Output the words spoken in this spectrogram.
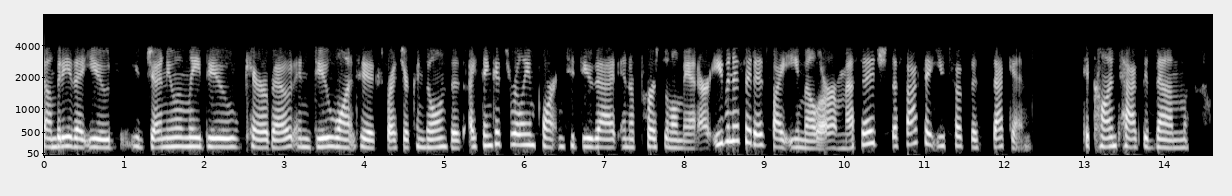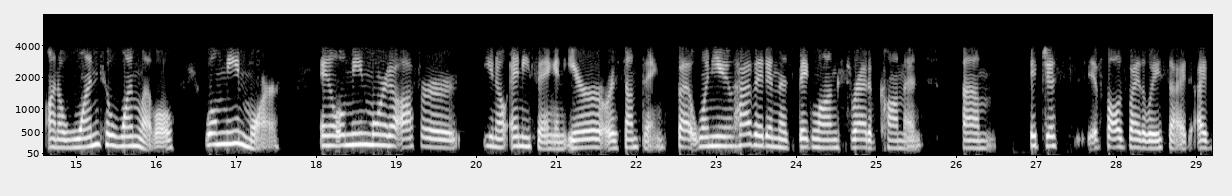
somebody that you you genuinely do care about and do want to express your condolences, I think it's really important to do that in a personal manner, even if it is by email or a message. The fact that you took the second to contact them on a one to one level will mean more. And it will mean more to offer, you know, anything, an ear or something. But when you have it in this big long thread of comments, um, it just it falls by the wayside. I've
